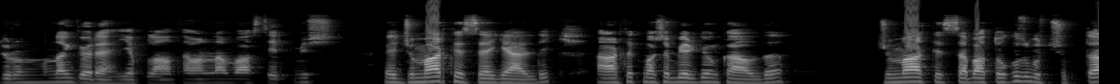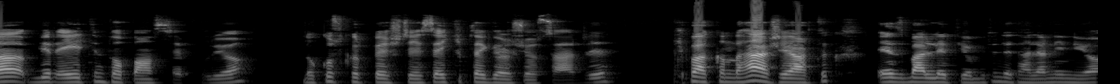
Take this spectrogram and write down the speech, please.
durumuna göre yapılan antrenmanlardan bahsetmiş. Ve cumartesiye geldik. Artık maça bir gün kaldı. Cumartesi sabah 9.30'da bir eğitim toplantısı yapılıyor. 9.45'te ise ekiple görüşüyor Sarri. Ekip hakkında her şeyi artık ezberletiyor. Bütün detaylarını iniyor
